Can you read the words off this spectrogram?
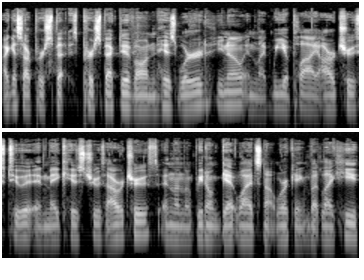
I guess our perspe- perspective on His Word, you know, and like we apply our truth to it and make His truth our truth, and then like, we don't get why it's not working. But like He,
